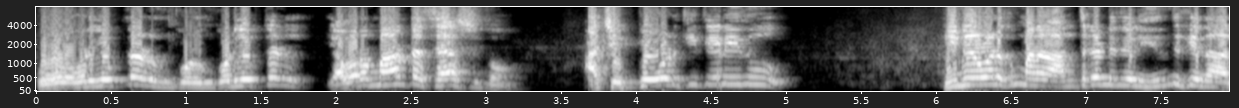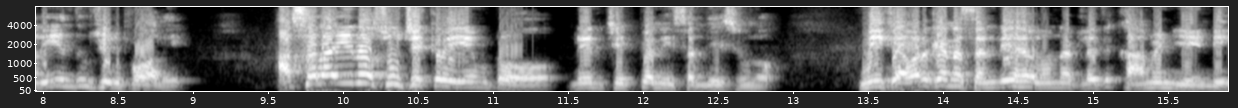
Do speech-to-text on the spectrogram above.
ఒకడు ఒకటి చెప్తాడు ఇంకోటి ఇంకోటి చెప్తాడు ఎవరి మాట శాశ్వతం? ఆ చెప్పేవాడికి తెలీదు. వినేవాడికి మన అంతకంటే తెలియదు ఎందుకు వినాలి? ఎందుకు చెడిపోవాలి? అసలైన సూచక్ర ఏమిటో నేను చెప్పాను ఈ సందేశంలో. మీకు ఎవరికైనా సందేహాలు ఉన్నట్లయితే కామెంట్ చేయండి.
